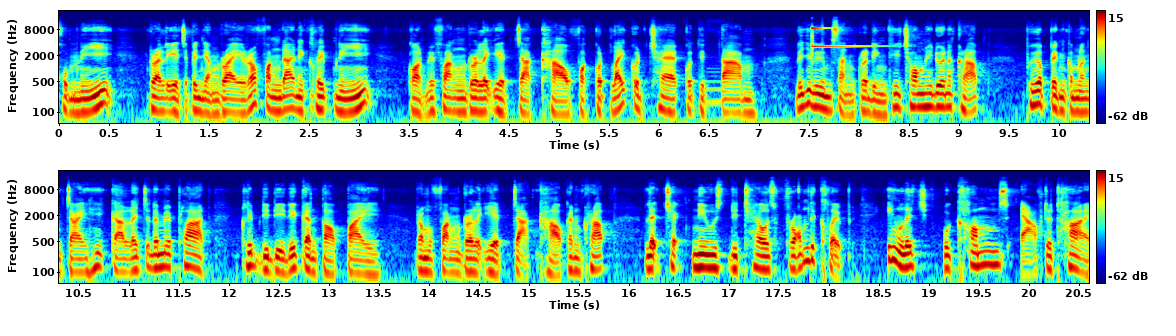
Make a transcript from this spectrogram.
คมนี้ รายละเอียดจะเป็นอย่างไรรับฟังได้ในคลิปนี้ ก่อนไปฟังรายละเอียดจากข่าวฝากกดไลค์กดแชร์กดติดตาม และอย่าลืมสั่นกระดิ่งที่ช่องให้ด้วยนะครับ เพื่อเป็นกำลังใจให้กันและจะได้ไม่พลาดคลิปดีๆ ด้วยกันต่อไป เรามาฟังรายละเอียดจากข่าวกันครับ Let's check news details from the clip English will comes after Thai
